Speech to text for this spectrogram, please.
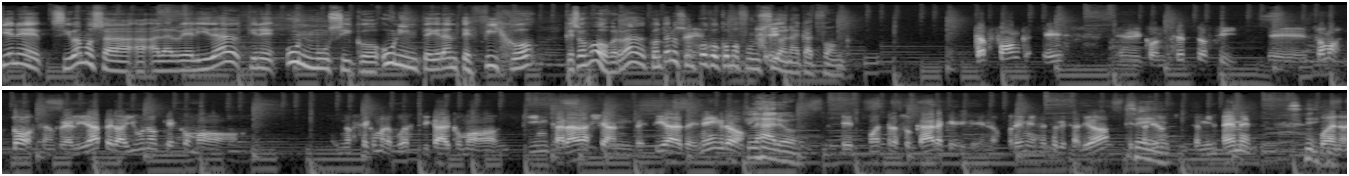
tiene, si vamos a- a la realidad, tiene un músico, un integrante fijo, que sos vos, ¿verdad? Contanos un Sí. poco cómo funciona Cat Funk. Cat Funk es, en el concepto sí, eh, somos dos en realidad, pero hay uno que es como, no sé cómo lo puedo explicar, como Kim Kardashian vestida de negro, Claro. que muestra su cara, que en los premios esto que salió, que Sí. salieron 15.000 memes, Sí. Bueno,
